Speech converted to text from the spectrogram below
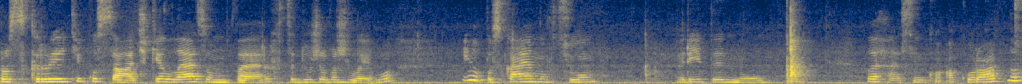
розкриті кусачки лезом вверх, це дуже важливо. І опускаємо в цю рідину. Легесенько, акуратно.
